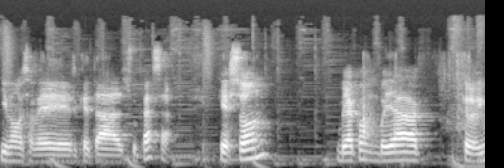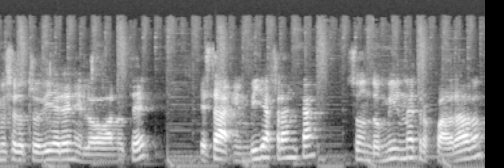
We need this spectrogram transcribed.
y vamos a ver qué tal su casa. Que son, voy a, voy a, que lo vimos el otro día, Irene, y lo anoté. Está en Villafranca, son 2.000 metros cuadrados.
